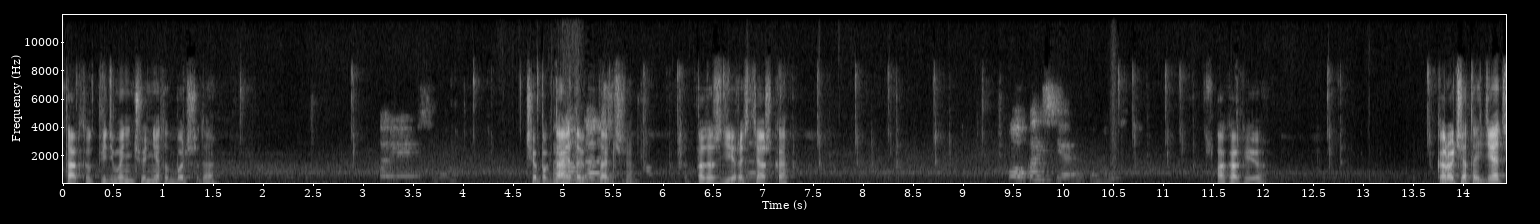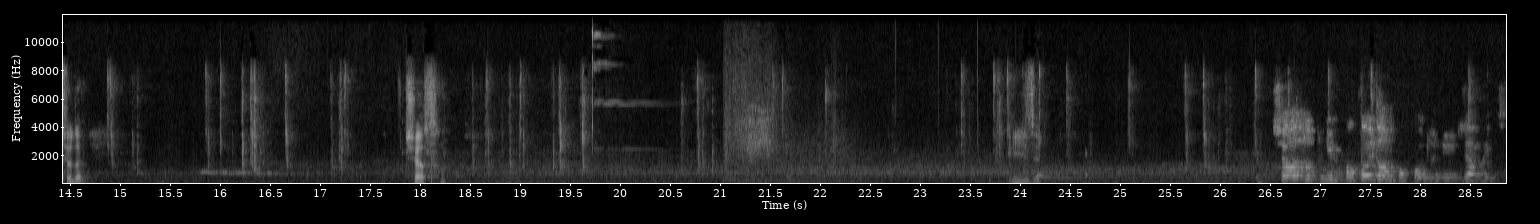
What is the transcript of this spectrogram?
Так, тут, видимо, ничего нету больше, да? Че, погнали Пойдем тогда дальше? Подожди, растяжка. О, консервы там есть. А как ее? Короче, отойди отсюда. Сейчас. Изи. Все, тут не в какой дом, походу, нельзя выйти.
